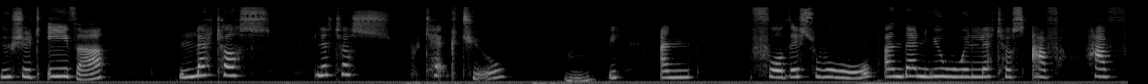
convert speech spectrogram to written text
you should either let us let us protect you, Mm. be, and for this war, and then you will let us have have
